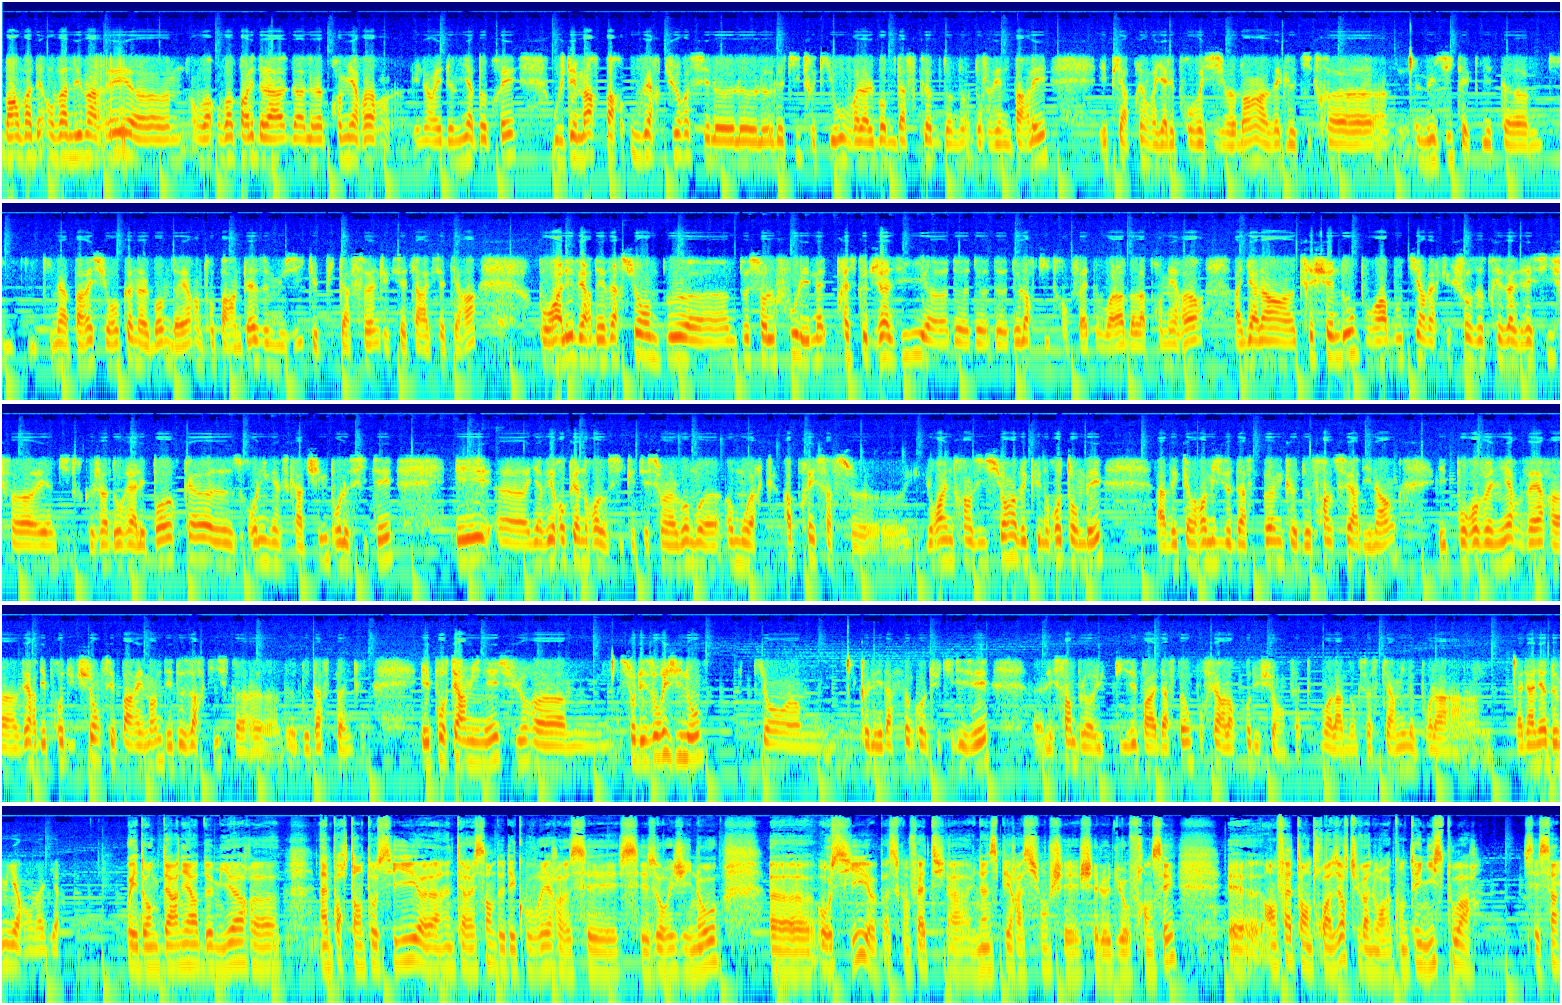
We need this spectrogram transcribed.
Bon, on, va, démarrer, euh, on, va, parler de la, première heure, une heure et demie à peu près, où je démarre par ouverture, c'est le, titre qui ouvre l'album Daft Club dont, dont, je viens de parler, et puis après on va y aller progressivement avec le titre euh, musique euh, qui, n'apparaît sur aucun album d'ailleurs, entre parenthèses, musique, puis Funk, etc., etc pour aller vers des versions un peu euh, un peu soulful et presque jazzy euh, de, de, de, de, leur titre en fait. Voilà, dans la première heure, en y allant crescendo pour aboutir vers quelque chose de très agressif euh, et un titre que j'adorais à l'époque, Rolling and Scratching pour le citer. Et euh, il y avait Rock'n'Roll aussi qui était sur l'album euh, Homework. Après, ça se, il y aura une transition avec une retombée, avec un remix de Daft Punk de Franz Ferdinand, et pour revenir vers euh, vers des productions séparément des deux artistes de, Daft Punk. Et pour terminer sur sur les originaux qui ont que les Daft Punk ont utilisé, les samples utilisés par les Daft Punk pour faire leur production en fait. Voilà, donc ça se termine pour la, la dernière demi-heure, on va dire. Oui, donc dernière demi-heure euh, importante aussi, euh, intéressant de découvrir euh, ces, ces, originaux aussi, parce qu'en fait, il y a une inspiration chez, chez le duo français. en fait, en trois heures, tu vas nous raconter une histoire, c'est ça?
